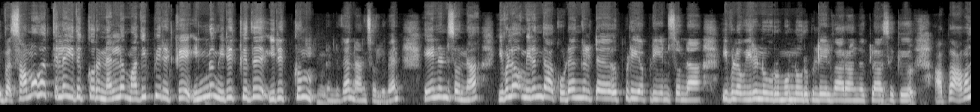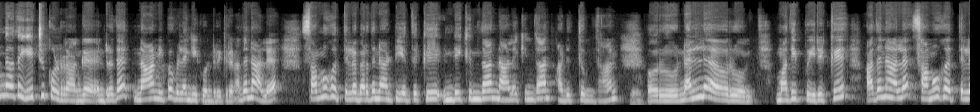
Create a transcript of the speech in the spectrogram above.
இப்ப சமூகத்துல இதுக்கு ஒரு நல்ல மதிப்பு இருக்கு இன்னும் இருக்குது இருக்கும். என்று தான் நான் சொல்லுவேன் ஏன்னு சொன்னா இவ்வளவு இருந்தா கூட எங்கள்கிட்ட எப்படி அப்படின்னு சொன்னா இவ்வளவு இருநூறு முந்நூறு பிள்ளைகள் வராங்க கிளாஸுக்கு அப்ப அவங்க அதை ஏற்றுக்கொள்றாங்க என்றதை நான் இப்ப விளங்கி கொண்டிருக்கிறேன் அதனால சமூகத்துல பரதநாட்டியத்துக்கு இன்றைக்கும் தான் நாளைக்கும் தான் அடுத்தும் தான். ஒரு நல்ல ஒரு மதிப்பு இருக்கு அதனால சமூகத்துல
